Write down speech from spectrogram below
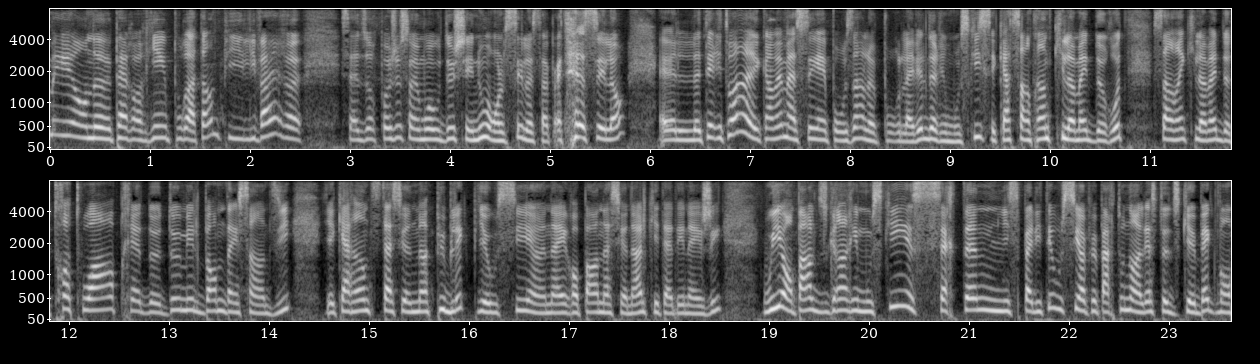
mais on ne perd rien pour attendre. Puis l'hiver, euh, ça dure pas juste un mois ou deux chez nous. On le sait, ça peut être assez long. Euh, le territoire est quand même assez imposant pour la ville de Rimouski. C'est 430 km de route, 120 km de trottoir, près de 2000 bornes d'incendie. Il y a 40 stationnements publics, puis il y a aussi un aéroport national qui est à déneiger. Oui, on parle du Grand Rimouski. Certaines municipalités aussi un peu partout dans l'est du Québec vont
